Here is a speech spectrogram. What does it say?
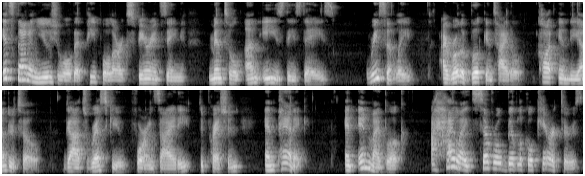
It's not unusual that people are experiencing mental unease these days. Recently, I wrote a book entitled Caught in the Undertow God's Rescue for Anxiety, Depression, and Panic. And in my book, I highlight several biblical characters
